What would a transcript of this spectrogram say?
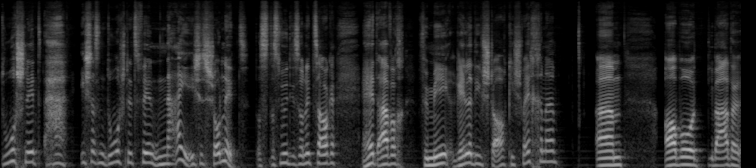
Durchschnitt, äh, ist das ein Durchschnittsfilm? Nein, ist es schon nicht. Das, das würde ich so nicht sagen. Er hat einfach für mich relativ starke Schwächen. Ähm, aber die werden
